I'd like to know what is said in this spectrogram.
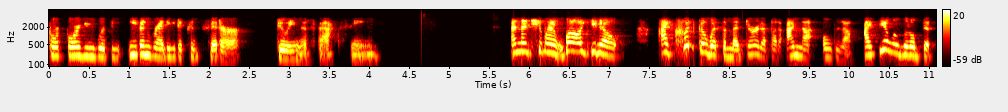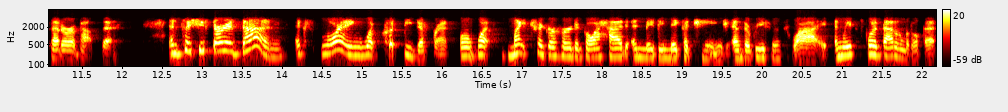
before you would be even ready to consider doing this vaccine. And then she went, Well, you know, I could go with the Moderna, but I'm not old enough. I feel a little bit better about this. And so she started then exploring what could be different or what might trigger her to go ahead and maybe make a change and the reasons why. And we explored that a little bit.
